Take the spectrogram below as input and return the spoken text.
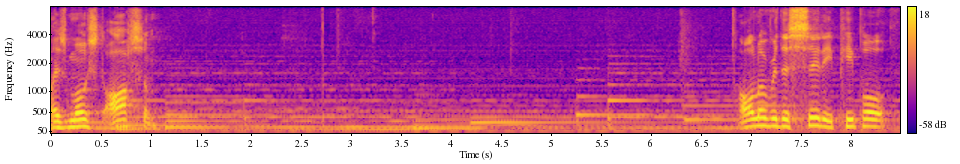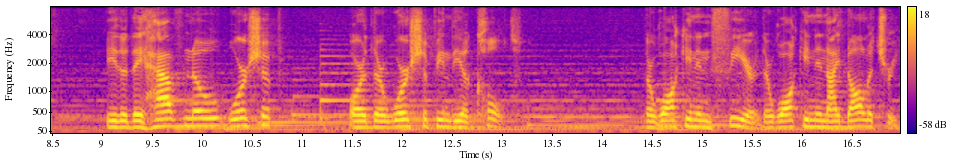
is most awesome. All over this city, people Either they have no worship or they're worshiping the occult. They're walking in fear, they're walking in idolatry,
